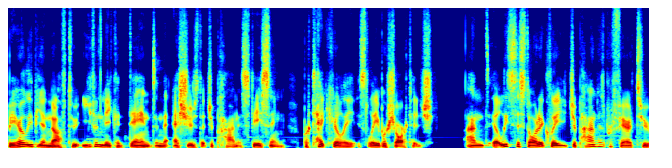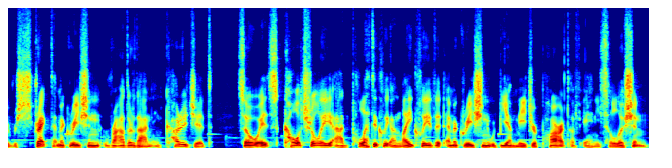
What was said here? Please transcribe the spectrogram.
barely be enough to even make a dent in the issues that Japan is facing, particularly its labour shortage. And at least historically, Japan has preferred to restrict immigration rather than encourage it, so it's culturally and politically unlikely that immigration would be a major part of any solution.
